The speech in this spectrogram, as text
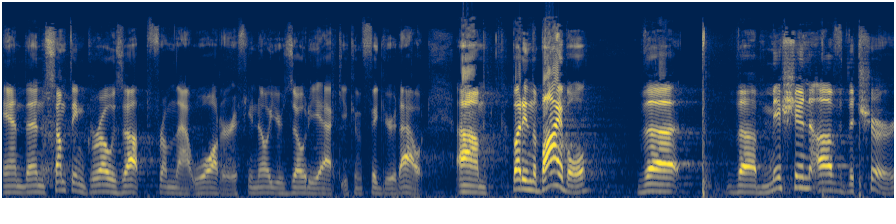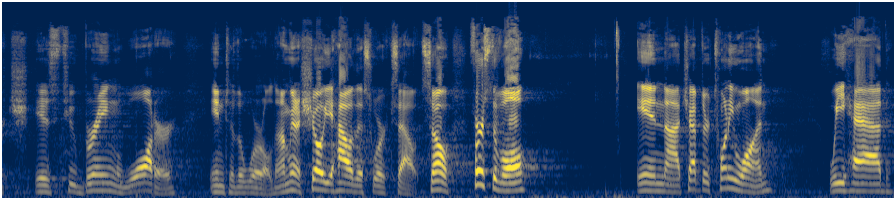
and then something grows up from that water. If you know your zodiac, you can figure it out. Um, but in the Bible, the, the mission of the church is to bring water into the world. And I'm going to show you how this works out. So, first of all, in uh, chapter 21, we had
